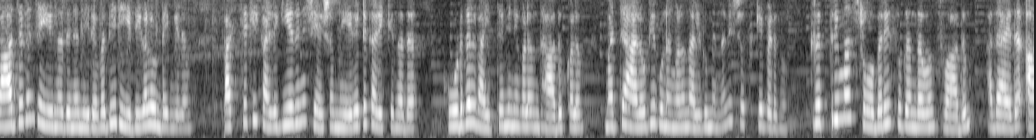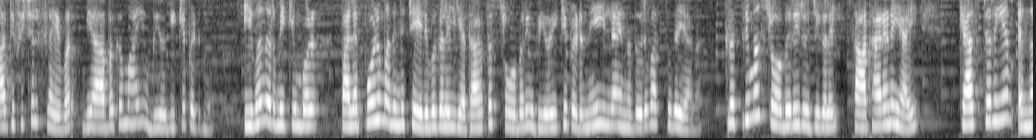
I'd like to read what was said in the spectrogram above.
പാചകം ചെയ്യുന്നതിന് നിരവധി രീതികളുണ്ടെങ്കിലും പച്ചയ്ക്ക് കഴുകിയതിന് ശേഷം നേരിട്ട് കഴിക്കുന്നത് കൂടുതൽ വൈറ്റമിനുകളും ധാതുക്കളും മറ്റ് ആരോഗ്യ ഗുണങ്ങളും നൽകുമെന്ന് വിശ്വസിക്കപ്പെടുന്നു. കൃത്രിമ സ്ട്രോബെറി സുഗന്ധവും സ്വാദും അതായത് ആർട്ടിഫിഷ്യൽ ഫ്ലേവർ വ്യാപകമായി ഉപയോഗിക്കപ്പെടുന്നു. ഇവ നിർമ്മിക്കുമ്പോൾ പലപ്പോഴും അതിന്റെ ചേരുവകളിൽ യഥാർത്ഥ സ്ട്രോബെറി ഉപയോഗിക്കപ്പെടുന്നേയില്ല എന്നതൊരു വസ്തുതയാണ്. കൃത്രിമ സ്ട്രോബെറി രുചികളിൽ സാധാരണയായി കാസ്റ്ററിയം എന്ന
